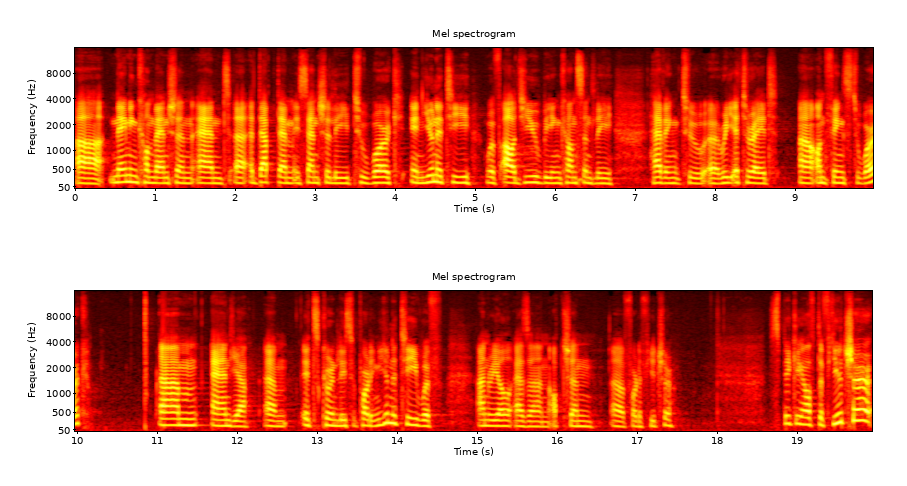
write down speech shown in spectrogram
uh, naming convention and uh, adapt them essentially to work in Unity without you being constantly having to uh, reiterate on things to work. Um, and yeah, um, it's currently supporting Unity with Unreal as an option for the future. Speaking of the future,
